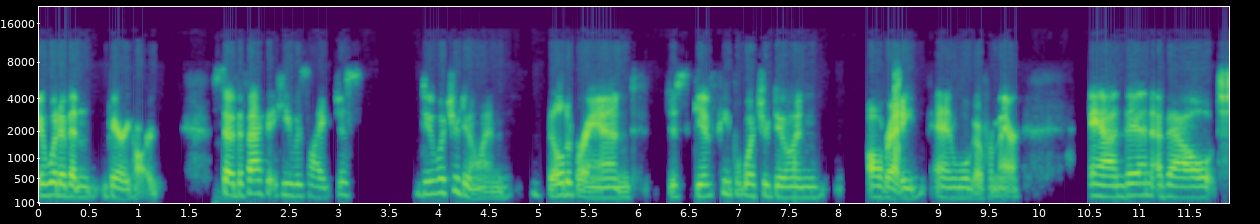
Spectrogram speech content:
it would have been very hard. So mm. the fact that he was like, just do what you're doing, build a brand, just give people what you're doing already, and we'll go from there. And then about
